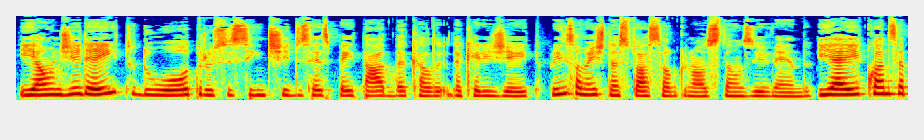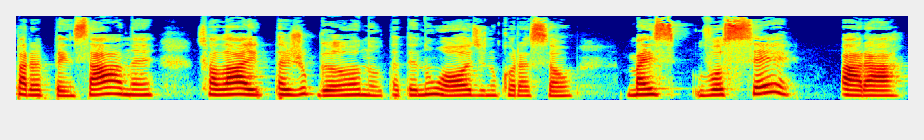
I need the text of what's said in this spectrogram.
E é um direito do outro se sentir desrespeitado daquela, daquele jeito, principalmente na situação que nós estamos vivendo. E aí, quando você para pra pensar, né, você fala, ah, tá julgando, tá tendo ódio no coração. Mas você parar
